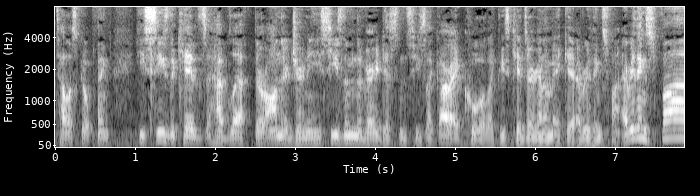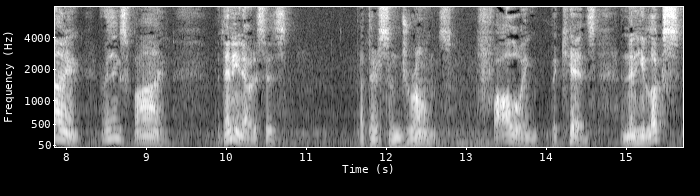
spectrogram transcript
telescope thing. He sees the kids have left. They're on their journey. He sees them in the very distance. He's like, "All right, cool. Like these kids are gonna make it. Everything's fine. Everything's fine. Everything's fine." But then he notices that there's some drones following the kids, and then he looks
